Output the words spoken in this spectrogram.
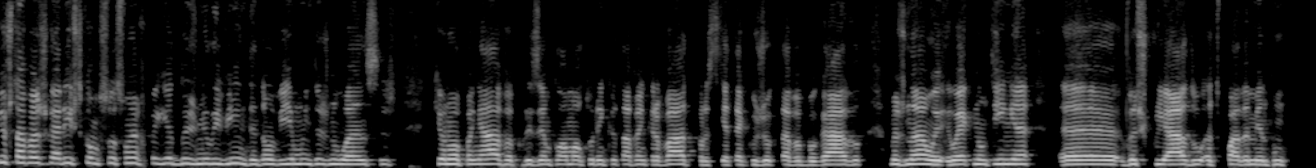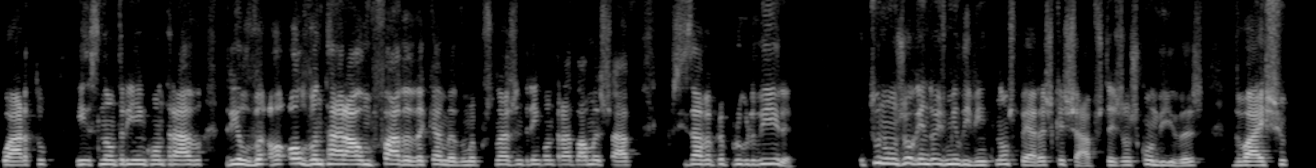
Eu estava a jogar isto como se fosse um RPG de 2020, então havia muitas nuances que eu não apanhava. Por exemplo, há uma altura em que eu estava encravado, parecia até que o jogo estava bugado, mas não, eu é que não tinha eh, vasculhado adequadamente um quarto e se não teria encontrado, teria ao levantar a almofada da cama de uma personagem, teria encontrado lá uma chave que precisava para progredir. Tu num jogo em 2020 não esperas que as chaves estejam escondidas debaixo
